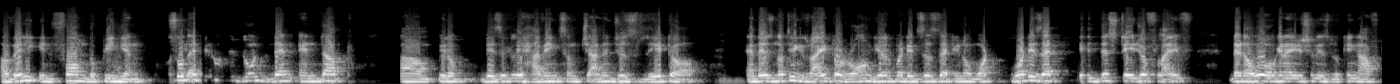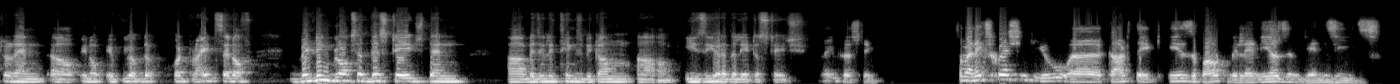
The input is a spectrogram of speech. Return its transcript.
a very informed opinion, so that you know we don't then end up um, you know basically having some challenges later. And there's nothing right or wrong here, but it's just that you know what what is at in this stage of life that our organization is looking after, and uh, you know if you have the what right set of building blocks at this stage, then uh, basically things become um, easier at the later stage. Interesting. So my next question to you, uh, Kartik, is about millennials and Gen Zs.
